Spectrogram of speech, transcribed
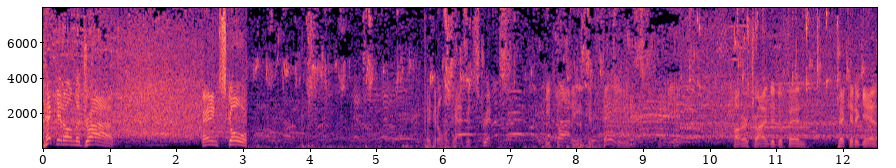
Pickett on the drive and score. Pickett almost has it stripped. He bodies and fades. And he Hunter trying to defend Pickett again.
